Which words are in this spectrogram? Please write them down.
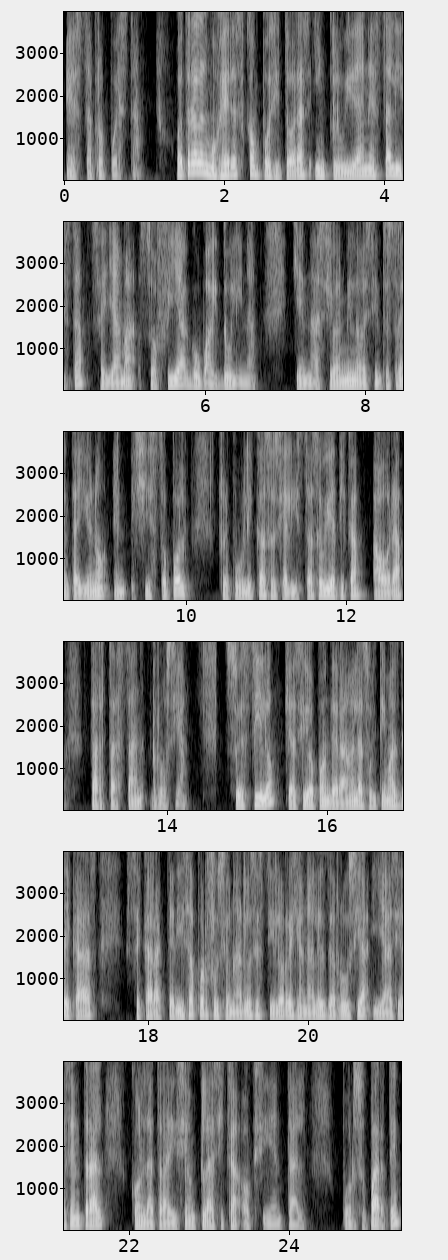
esta propuesta. Otra de las mujeres compositoras incluida en esta lista se llama Sofía Gubaidulina, quien nació en 1931 en Shistopol, República Socialista Soviética, ahora Tartastán, Rusia. Su estilo, que ha sido ponderado en las últimas décadas, se caracteriza por fusionar los estilos regionales de Rusia y Asia Central con la tradición clásica occidental. Por su parte,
